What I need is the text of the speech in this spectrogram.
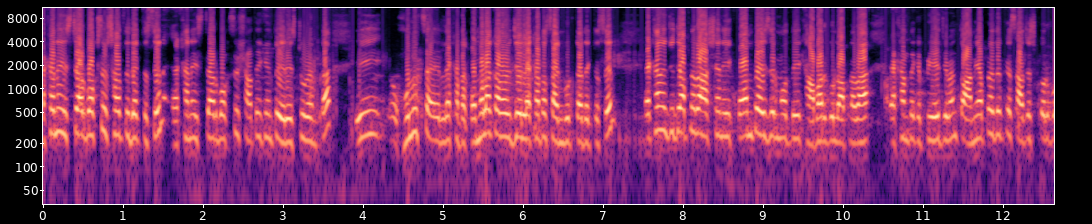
এখানে স্টার বক্সের সাথে দেখতেছেন, এখানে স্টার বক্সের সাথে কিন্তু এই রেস্টুরেন্টটা এই হলুদ লেখাটা, কমলা কালারের যে লেখাটা সাইনবোর্ডটা দেখতেছেন, এখানে যদি আপনারা আসেন, এই কম প্রাইসের মধ্যে খাবারগুলো আপনারা এখান থেকে পেয়ে যাবেন। তো আমি আপনাদেরকে সাজেস্ট করব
